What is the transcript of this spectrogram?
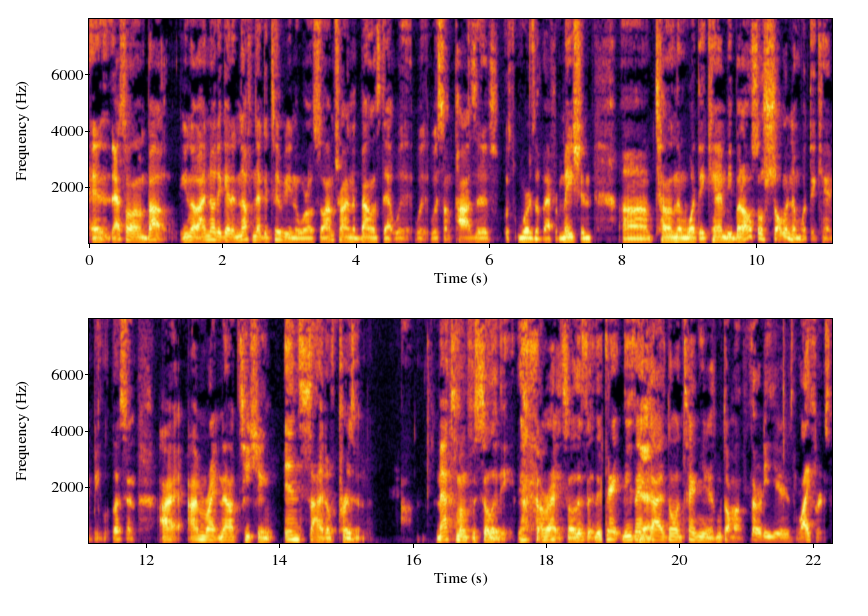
and that's all I'm about. You know, I know they get enough negativity in the world, so I'm trying to balance that with, with, with some positive words of affirmation, um, telling them what they can be, but also showing them what they can be. Listen, I, I'm right now teaching inside of prison, maximum facility. all right. So this, these ain't, these ain't yeah. guys doing 10 years. We're talking about 30 years lifers.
